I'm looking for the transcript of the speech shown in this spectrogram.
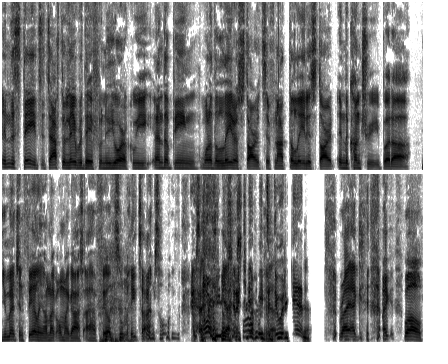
In the States, it's after Labor Day for New York. We end up being one of the later starts, if not the latest start in the country. But uh, you mentioned failing. I'm like, oh my gosh, I have failed so many times. Oh my, I'm sorry. yeah, I'm I can't wait to do it again. Yeah. Right. I, I, well,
